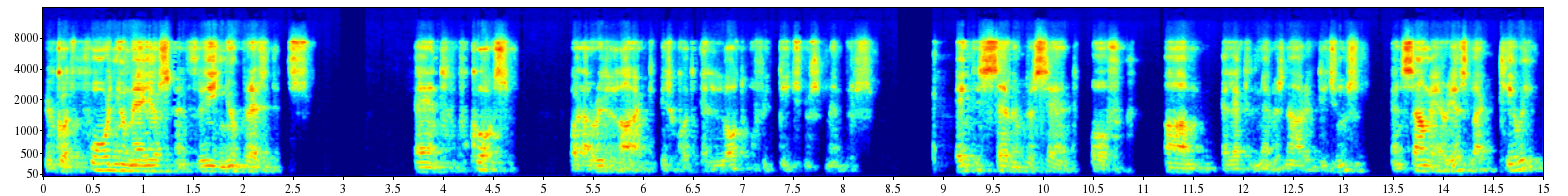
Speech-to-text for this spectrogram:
We've got four new mayors and three new presidents. And of course, what I really like is we've got a lot of indigenous members. 87% of um, elected members now are indigenous, and some areas like Tiwi,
